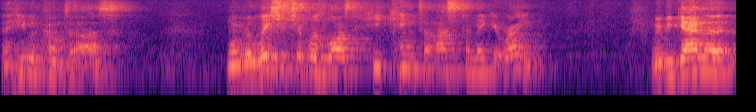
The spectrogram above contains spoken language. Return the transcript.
that he would come to us. When relationship was lost, he came to us to make it right. We began the,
